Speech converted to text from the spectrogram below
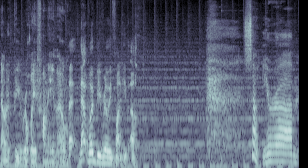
That would be really funny, though. That, that would be really funny though. So you're um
